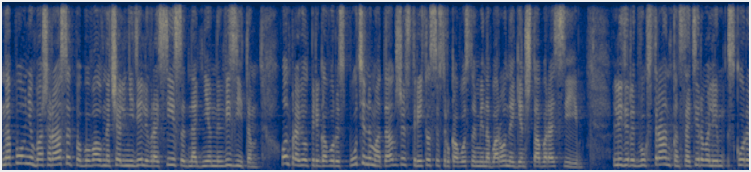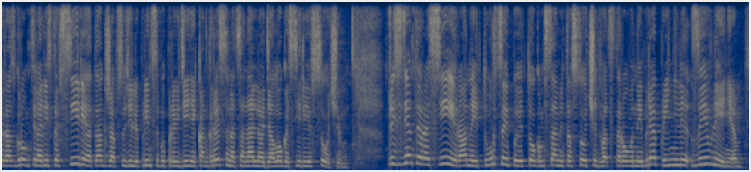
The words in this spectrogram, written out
Напомню, Башар Асад побывал в начале недели в России с однодневным визитом. Он провел переговоры с Путиным, а также встретился с руководством Минобороны и Генштаба России. Лидеры двух стран констатировали скорый разгром террористов в Сирии, а также обсудили принципы проведения Конгресса национального диалога Сирии в Сочи. Президенты России, Ирана и Турции по итогам саммита в Сочи 22 ноября приняли заявление –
